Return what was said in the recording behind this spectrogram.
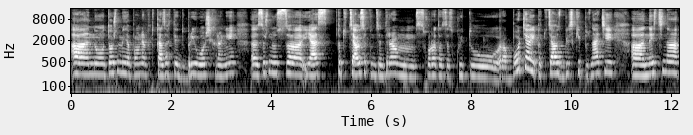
а, но точно ми напомня, като казахте добри и лоши храни, а, всъщност а, и аз като цяло се концентрирам с хората, с които работя и като цяло с близки познати, а, наистина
